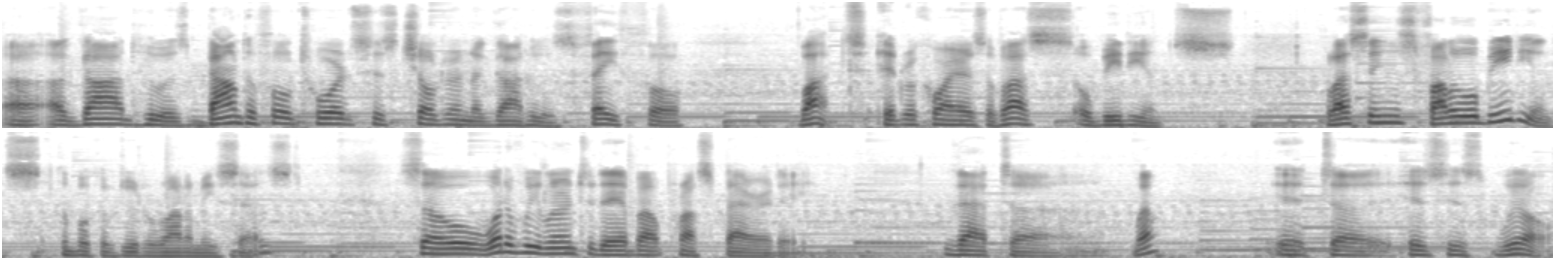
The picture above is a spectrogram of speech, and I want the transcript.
Uh, a God who is bountiful towards his children, a God who is faithful, but it requires of us obedience. Blessings follow obedience, the book of Deuteronomy says. So, what have we learned today about prosperity? That, uh, well, it uh, is His will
